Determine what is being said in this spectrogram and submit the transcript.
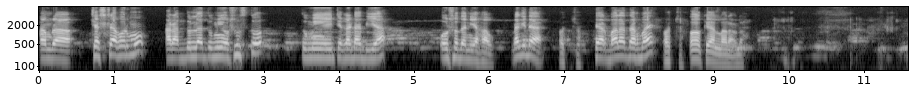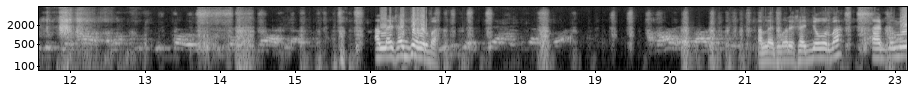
আমরা চেষ্টা করব আর আব্দুল্লাহ তুমি অসুস্থ তুমি এই টাকাটা দিয়া ঔষধ আনিয়া খাও। নাকি দা? আচ্ছা। আর ভালো থাকবাই আচ্ছা। ওকে আল্লাহ রাখল আল্লাহ সাহায্য করবা। আল্লাহ তোমার সাহায্য করবা। আর তুমি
